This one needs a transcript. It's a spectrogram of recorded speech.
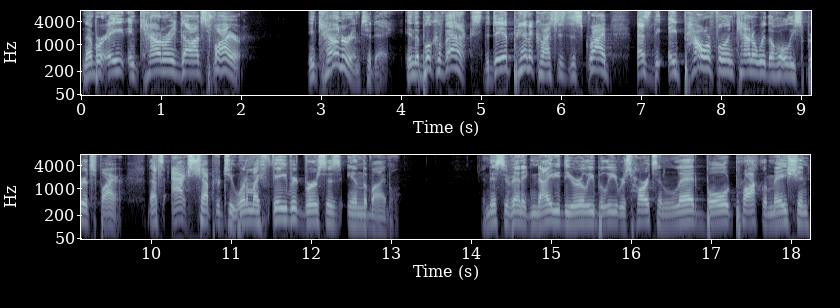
Number eight, encountering God's fire. Encounter him today. In the book of Acts, the day of Pentecost is described as the, a powerful encounter with the Holy Spirit's fire. That's Acts chapter 2, one of my favorite verses in the Bible. And this event ignited the early believers' hearts and led bold proclamation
